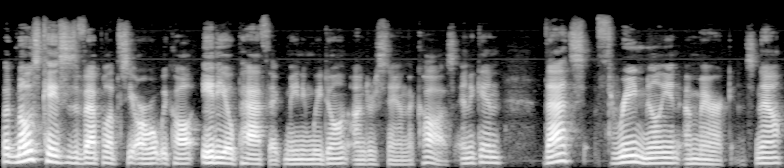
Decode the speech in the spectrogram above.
but most cases of epilepsy are what we call idiopathic, meaning we don't understand the cause. And again, that's 3 million Americans. Now,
